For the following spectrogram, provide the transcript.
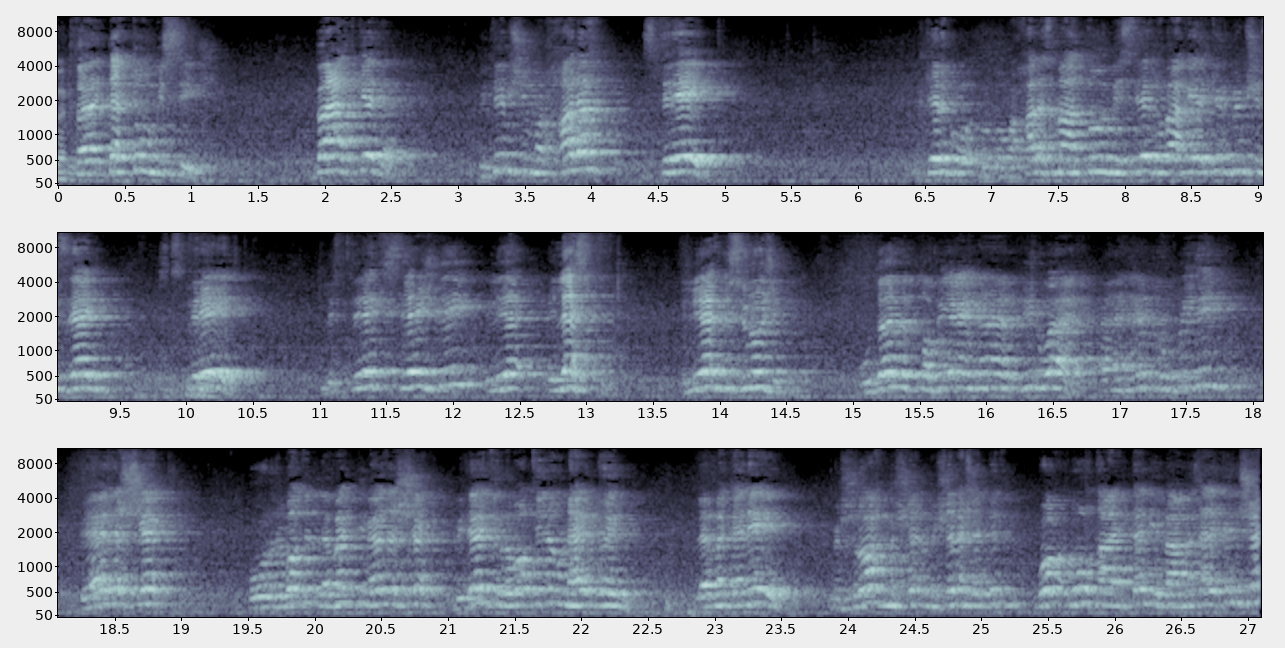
فده ال toeing stage بعد كده بتمشي مرحلة straight ال curve مرحلة اسمها ال toeing stage وبعد كده ال curve بيمشي إزاي؟ straight ال straight stage دي اللي هي الاستيك اللي هي physiologic وده اللي الطبيعي ان أنا في الوقت أنا تنيت ركبتي بهذا الشكل. هو الرباط ال ligament بهذا الشكل بداية الرباط هنا ونهايته هنا. لما تنيت مش راح مش مش أنا شديت نقطة عن الثانية يبقى عملت عليه tension.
